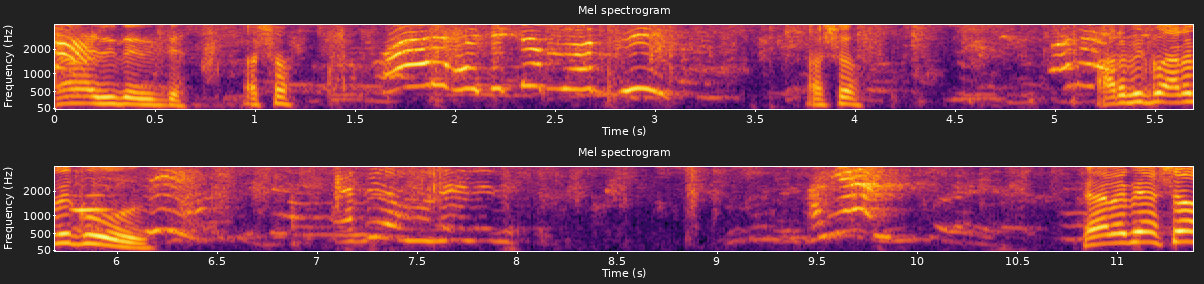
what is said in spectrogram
হ্যাঁ দিতে দিতে আসো। আসো। আরবি কু আরবি কু হ্যাঁ আরবি আসো।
